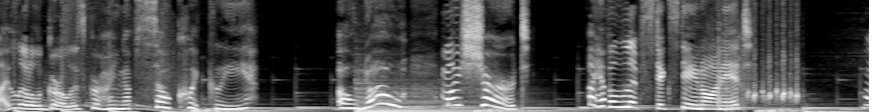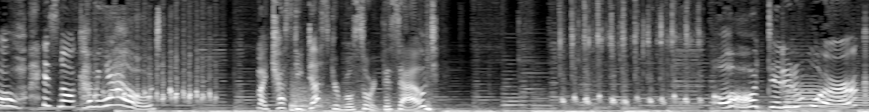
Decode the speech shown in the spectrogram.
My little girl is growing up so quickly. Oh no! My shirt! I have a lipstick stain on it. Oh, it's not coming out. My trusty duster will sort this out. Oh, did it work?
